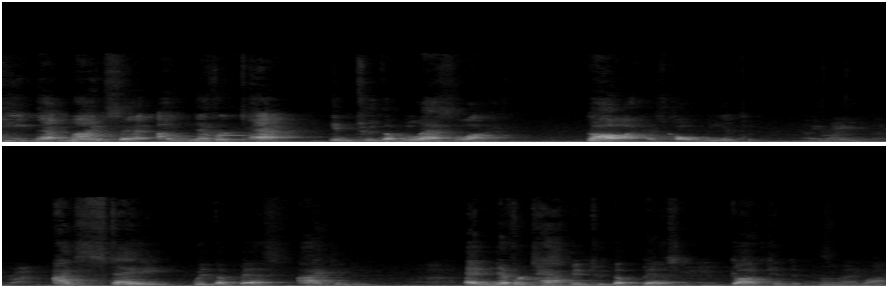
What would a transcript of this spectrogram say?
keep that mindset, I never tap into the blessed life God has called me into. I stay with the best I can do and never tap into the best God can do. Mm, wow.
